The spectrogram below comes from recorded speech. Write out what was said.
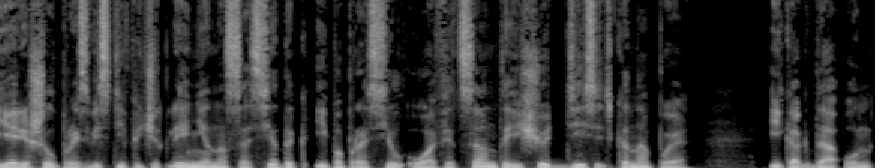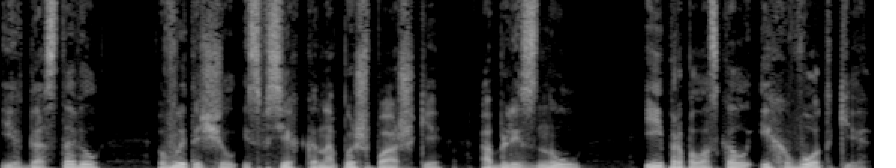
Я решил произвести впечатление на соседок и попросил у официанта еще 10 канапе, и когда он их доставил, вытащил из всех канапе шпажки, облизнул и прополоскал их в водке,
